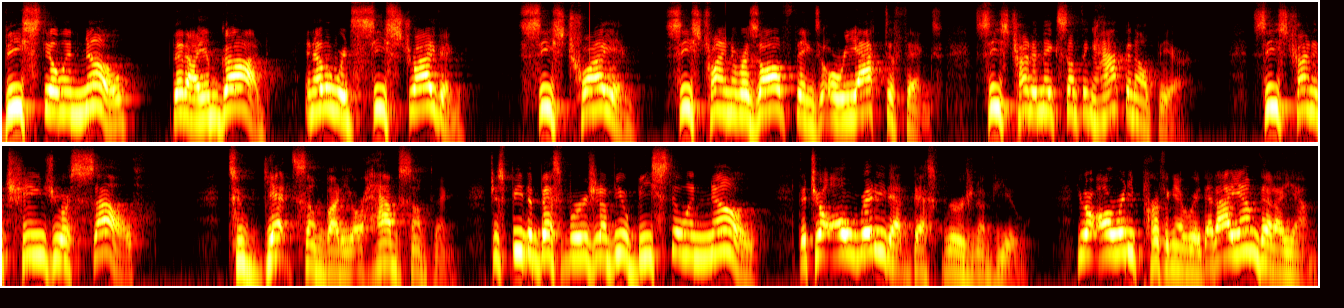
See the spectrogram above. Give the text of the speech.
be still and know that I am God. In other words, cease striving, cease trying, cease trying to resolve things or react to things, cease trying to make something happen out there, cease trying to change yourself to get somebody or have something. Just be the best version of you. Be still and know that you're already that best version of you. You're already perfect in every way, that I am that I am,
